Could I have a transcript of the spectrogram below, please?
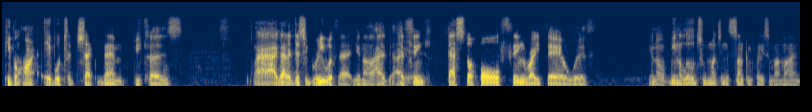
people aren't able to check them because I, I gotta disagree with that. You know, I I think that's the whole thing right there with you know being a little too much in the sunken place in my mind.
